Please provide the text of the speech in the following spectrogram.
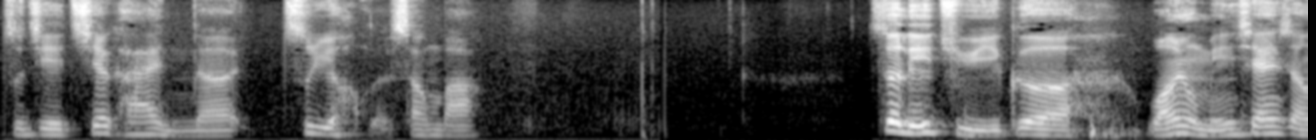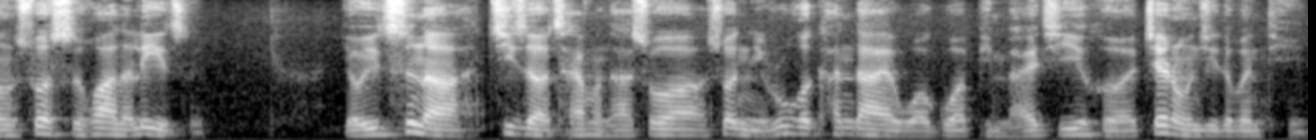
直接揭开你的治愈好的伤疤。这里举一个王永明先生说实话的例子。有一次呢，记者采访他说：“说你如何看待我国品牌机和兼容机的问题？”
